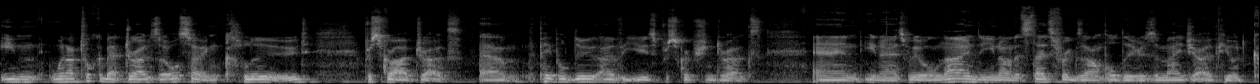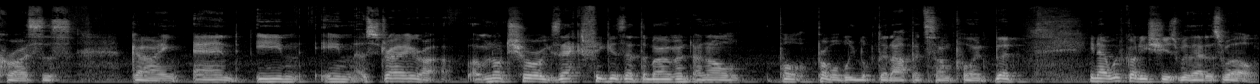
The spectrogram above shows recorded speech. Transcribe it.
in when I talk about drugs, I also include prescribed drugs. Um, people do overuse prescription drugs. And, you know, as we all know, in the United States, for example, there is a major opioid crisis going. And in in Australia, I'm not sure exact figures at the moment, and I'll probably look that up at some point. But, you know, we've got issues with that as well.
